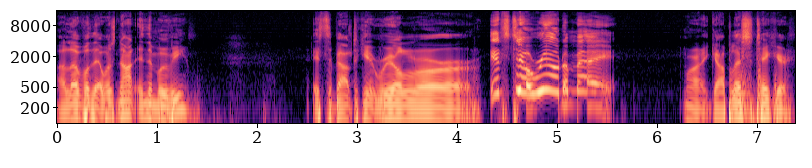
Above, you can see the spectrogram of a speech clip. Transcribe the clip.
a level that was not in the movie. It's about to get real. It's still real to me. All right, God bless and take care.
